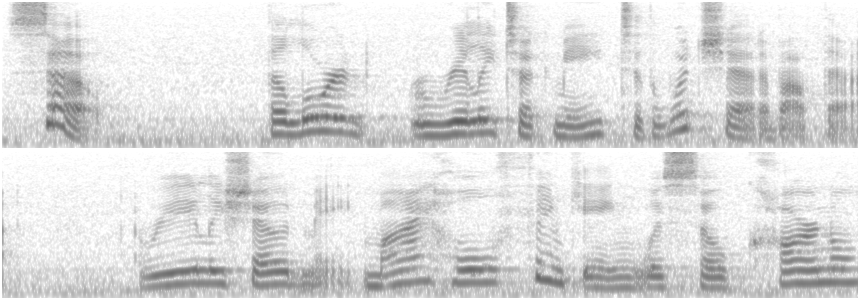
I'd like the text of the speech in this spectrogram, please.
So, the Lord really took me to the woodshed about that. Really showed me. My whole thinking was so carnal,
